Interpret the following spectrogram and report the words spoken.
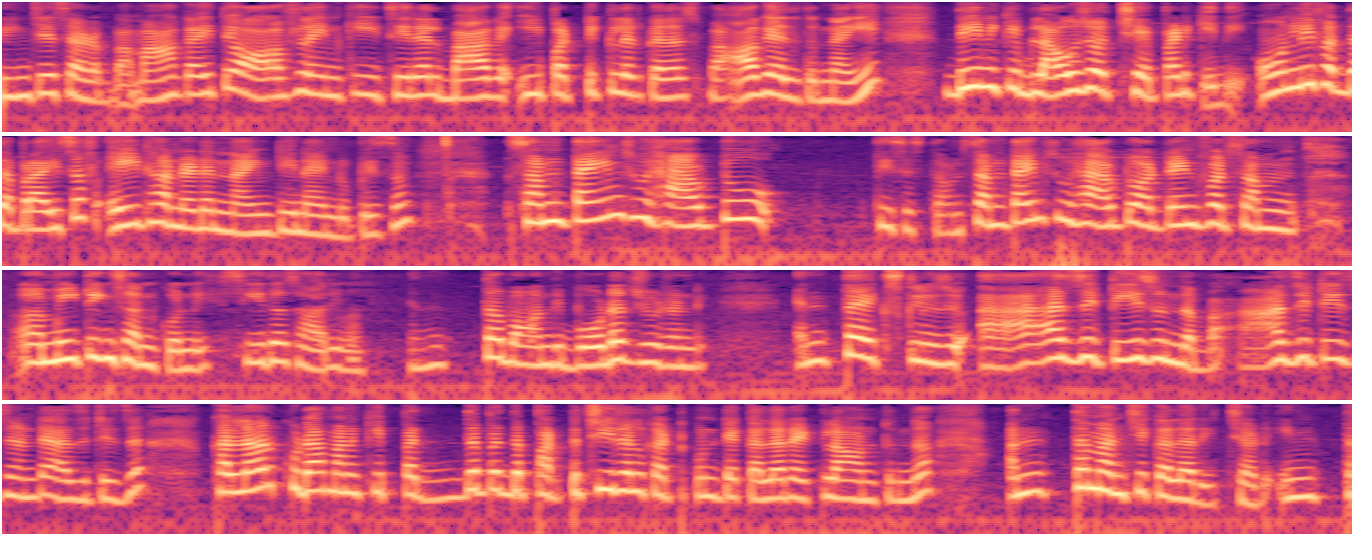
దించేసాడబ్బా మాకైతే ఆఫ్లైన్కి ఈ చీరలు బాగా ఈ పర్టికులర్ కలర్స్ బాగా వెళ్తున్నాయి. దీనికి బ్లౌజ్ వచ్చేప్పటికి ఇది. Only for the price of eight hundred and ninety nine rupees sometimes we have to తీసిస్తాం. Sometimes we have to attend for some meetings అనుకోండి. సీదా సారీ మ్యామ్ ఎంత బాగుంది. బోర్డర్ చూడండి. ఎంత ఎక్స్క్లూజివ్ యాజ్ ఇట్ ఈజ్ ఉందబ్బా యాజ్ ఇట్ ఈజ్ అంటే యాజ్ ఇట్ ఈజ్ కలర్ కూడా మనకి పెద్ద పెద్ద పట్టు చీరలు కట్టుకుంటే కలర్ ఎట్లా ఉంటుందో అంత మంచి కలర్ ఇచ్చాడు. ఇంత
